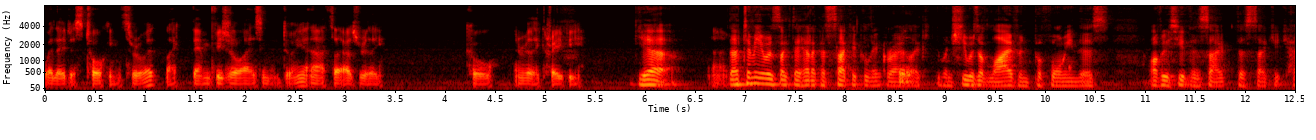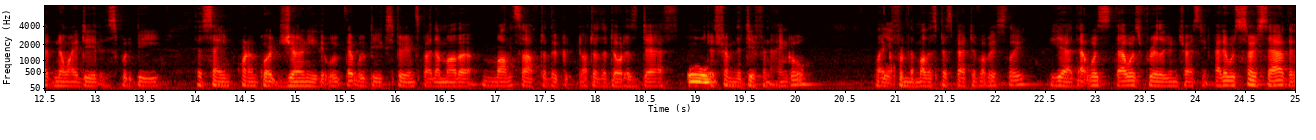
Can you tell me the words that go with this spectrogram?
where they're just talking through it like them visualizing and doing it and i thought that was really cool and really creepy Yeah. Um, that to me was like they had like a psychic link, right? Like when she was alive and performing this, obviously the psych the psychic had no idea that this would be the same quote unquote journey that would that would be experienced by the mother months after the after the daughter's death, Mm. just from the different angle. Like Yeah. from the mother's perspective, obviously. Yeah, that was that was really interesting, and it was so sad though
